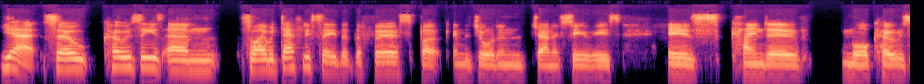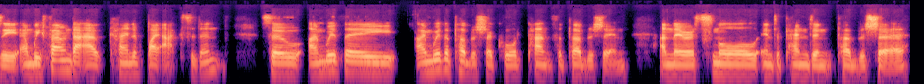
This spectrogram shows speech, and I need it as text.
Yeah, so cozies. Um, so I would definitely say that the first book in the Jordan Jenner series is kind of more cozy, and we found that out kind of by accident. So I'm with a I'm with a publisher called Panther Publishing, and they're a small independent publisher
